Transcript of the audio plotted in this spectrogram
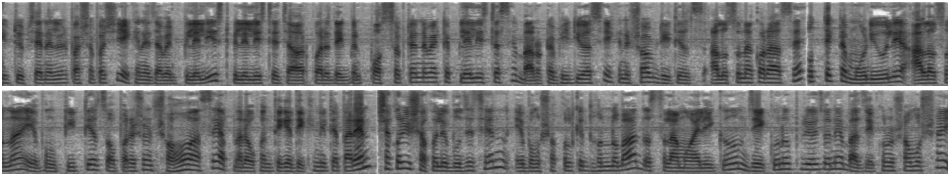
ইউটিউব চ্যানেলের পাশাপাশি এখানে যাবেন প্লে লিস্ট প্লে লিস্টে যাওয়ার পরে দেখবেন পজ সফটওয়্যার নামে একটা প্লে লিস্ট আছে, বারোটা ভিডিও আছে। এখানে সব ডিটেলস আলোচনা করা আছে। প্রত্যেকটা মডিউলে আলোচনা এবং ডিটেলস অপারেশন সহ আছে, আপনারা ওখান থেকে দেখে নিতে পারেন। আশা করি সকলে বুঝেছেন এবং সকলকে ধন্যবাদ। আসসালামু আলাইকুম। যে কোনো প্রয়োজনে বা যে কোনো সমস্যায়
